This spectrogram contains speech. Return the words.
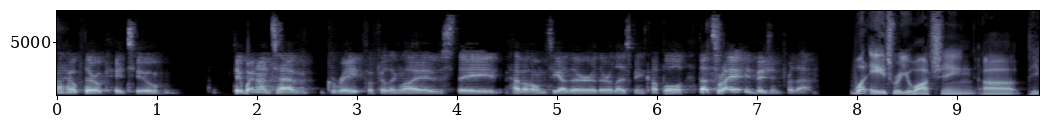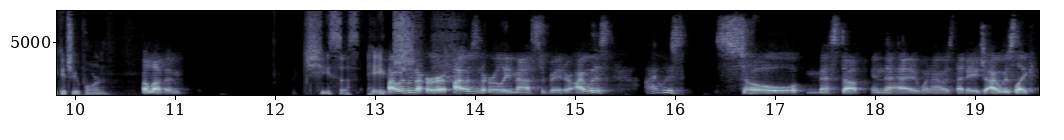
i hope they're okay too they went on to have great fulfilling lives they have a home together they're a lesbian couple that's what i envisioned for them What age were you watching uh Pikachu porn? 11 Jesus, age. I was an ear I was an early masturbator. I was I was so messed up in the head when I was that age. I was like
